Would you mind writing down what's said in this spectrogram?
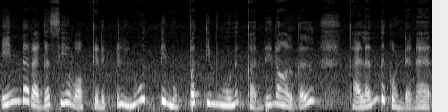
இந்த ரகசிய வாக்கெடுப்பில் நூற்றி முப்பத்தி மூணு கர்தினால்கள் கலந்து கொண்டனர்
